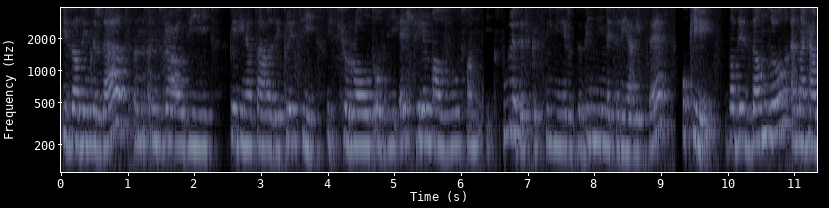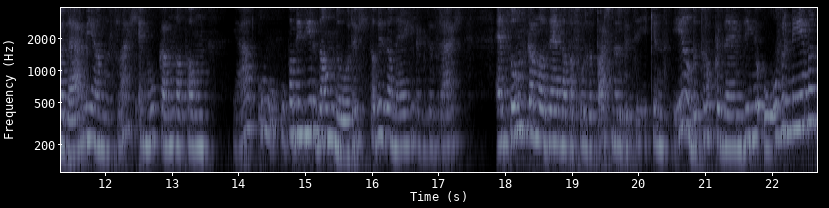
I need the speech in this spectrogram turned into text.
is dat inderdaad een, een vrouw die perinatale depressie is gerold of die echt helemaal voelt van ik voel het even niet meer, de binding met de realiteit. Oké, dat is dan zo en dan gaan we daarmee aan de slag. En hoe kan dat dan, ja, hoe, wat is hier dan nodig? Dat is dan eigenlijk de vraag. En soms kan dat zijn dat dat voor de partner betekent heel betrokken zijn, dingen overnemen.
